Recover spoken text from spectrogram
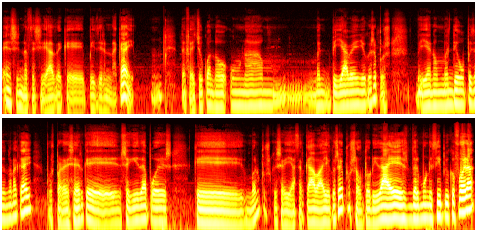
en sin necesidad de que pidieran la calle de hecho cuando una pillaba yo qué sé pues veían a un mendigo pidiendo una calle pues parece ser que enseguida pues que bueno pues que se acercaba yo qué sé pues autoridades del municipio que fuera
